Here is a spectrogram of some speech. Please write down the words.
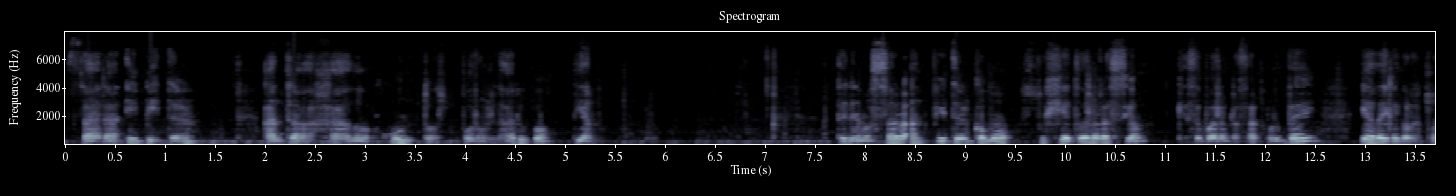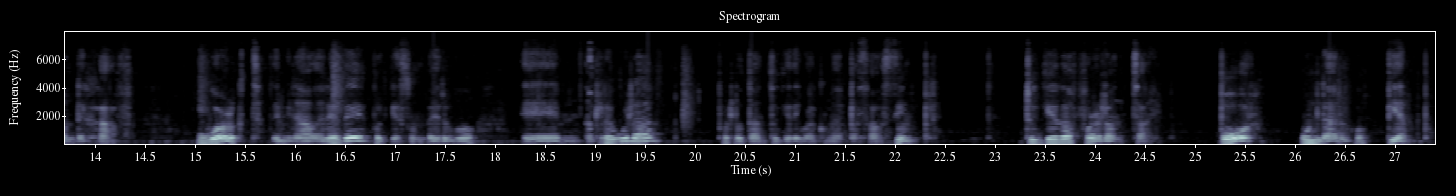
Sarah y Peter han trabajado juntos por un largo tiempo. Tenemos Sarah and Peter como sujeto de la oración, que se puede reemplazar por they y a they le corresponde have. Worked, terminado en ed, porque es un verbo eh, regular, por lo tanto queda igual como en el pasado simple. Together for a long time. Por un largo tiempo,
